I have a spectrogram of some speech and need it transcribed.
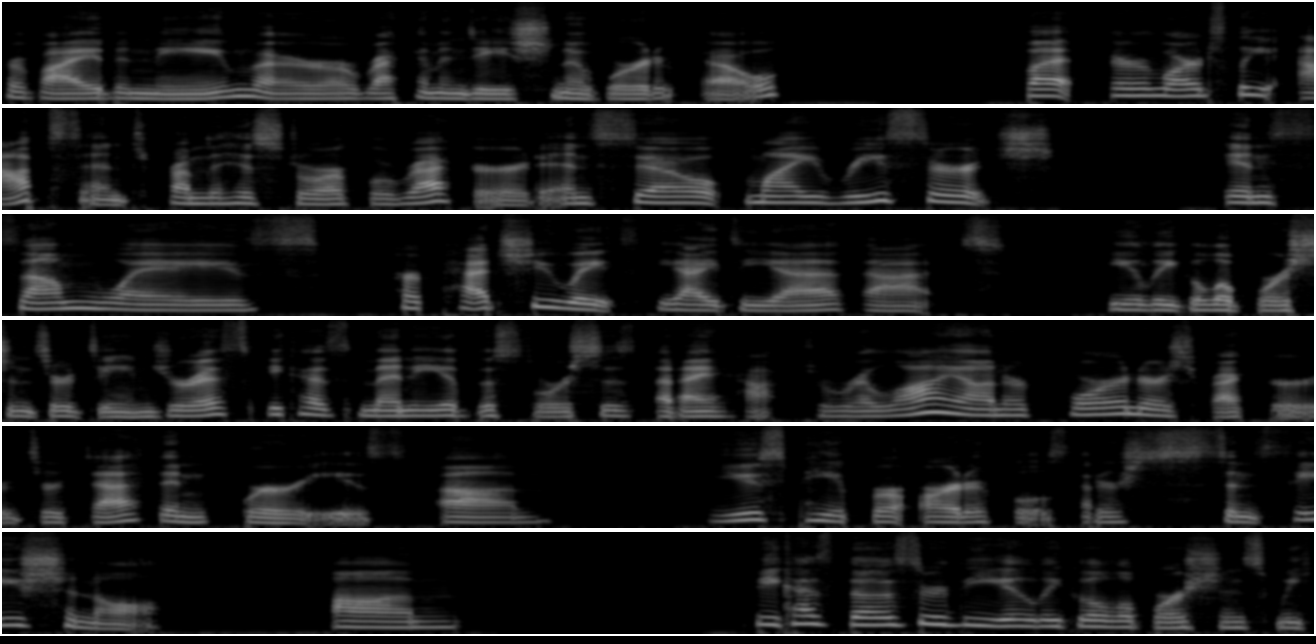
provide a name or a recommendation of where to go, but they're largely absent from the historical record. And so my research, in some ways, perpetuates the idea that illegal abortions are dangerous because many of the sources that I have to rely on are coroner's records or death inquiries, um, newspaper articles that are sensational, um, because those are the illegal abortions we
